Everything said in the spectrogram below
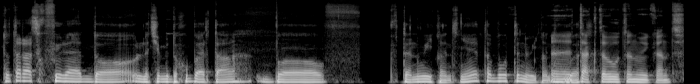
to teraz chwilę do, lecimy do Huberta, bo w, w ten weekend, nie? To był ten weekend. E, tak, to był ten weekend.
